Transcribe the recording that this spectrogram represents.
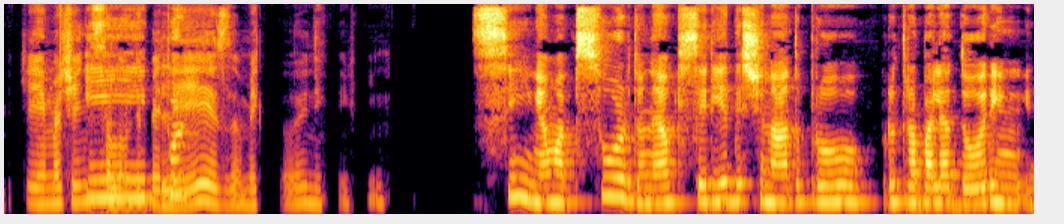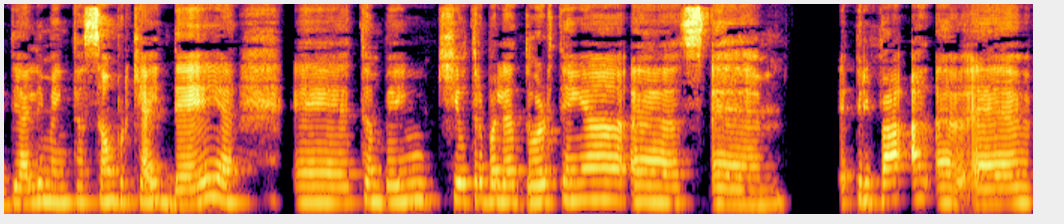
Porque imagine salão de beleza, por... mecânica, enfim. Sim, é um absurdo, né? O que seria destinado para o trabalhador em, de alimentação, porque a ideia é também que o trabalhador tenha é, é, é privar, é, é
